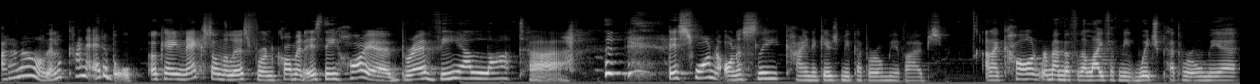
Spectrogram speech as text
I don't know, they look kind of edible. Okay, next on the list for uncommon is the Hoya brevialata. this one, honestly, kind of gives me peperomia vibes and I can't remember for the life of me which peperomia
